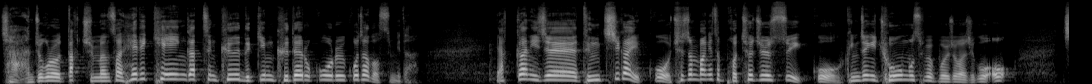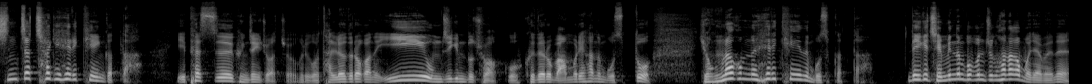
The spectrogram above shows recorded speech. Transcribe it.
자 안쪽으로 딱 주면서 해리케인 같은 그 느낌 그대로 골을 꽂아 넣습니다. 약간 이제 등치가 있고 최전방에서 버텨줄 수 있고 굉장히 좋은 모습을 보여줘가지고 어 진짜 차기 해리케인 같다. 이 패스 굉장히 좋았죠. 그리고 달려 들어가는 이 움직임도 좋았고 그대로 마무리하는 모습도 영락 없는 해리케인의 모습 같다. 근데 이게 재밌는 부분 중 하나가 뭐냐면은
